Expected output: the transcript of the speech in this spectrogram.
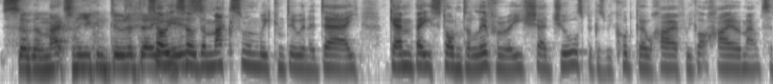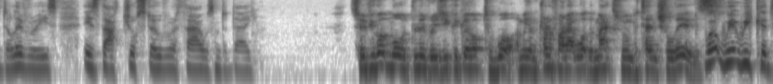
So the maximum you can do in a day Sorry, is? so the maximum we can do in a day, again based on delivery schedules, because we could go higher if we got higher amounts of deliveries, is that just over a thousand a day. So if you've got more deliveries, you could go up to what? I mean, I'm trying to find out what the maximum potential is. Well, we, we could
